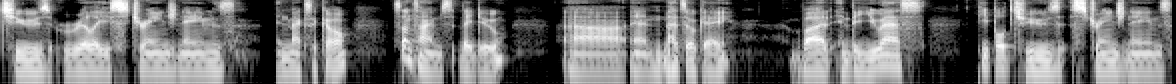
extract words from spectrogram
choose really strange names in Mexico. Sometimes they do, uh, and that's okay. But in the US, people choose strange names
